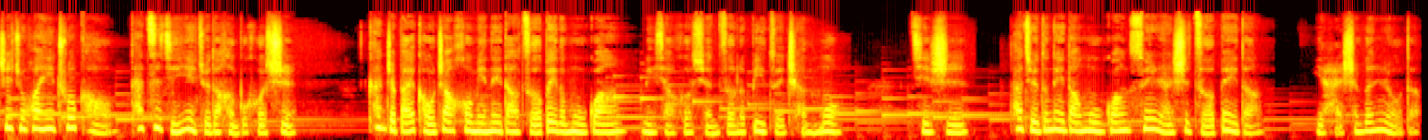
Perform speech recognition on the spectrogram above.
这句话一出口，他自己也觉得很不合适。看着白口罩后面那道责备的目光，李小河选择了闭嘴沉默。其实，他觉得那道目光虽然是责备的，也还是温柔的。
